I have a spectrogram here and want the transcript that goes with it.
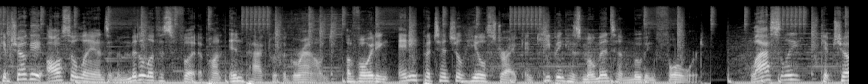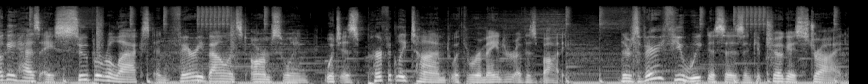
Kipchoge also lands in the middle of his foot upon impact with the ground, avoiding any potential heel strike and keeping his momentum moving forward. Lastly, Kipchoge has a super relaxed and very balanced arm swing, which is perfectly timed with the remainder of his body. There's very few weaknesses in Kipchoge's stride,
